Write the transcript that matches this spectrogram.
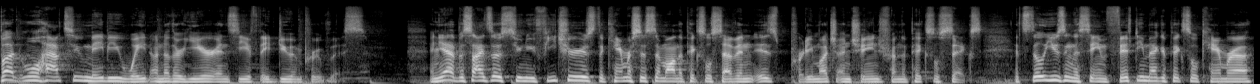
But we'll have to maybe wait another year and see if they do improve this. And yeah, besides those two new features, the camera system on the Pixel 7 is pretty much unchanged from the Pixel 6. It's still using the same 50 megapixel camera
